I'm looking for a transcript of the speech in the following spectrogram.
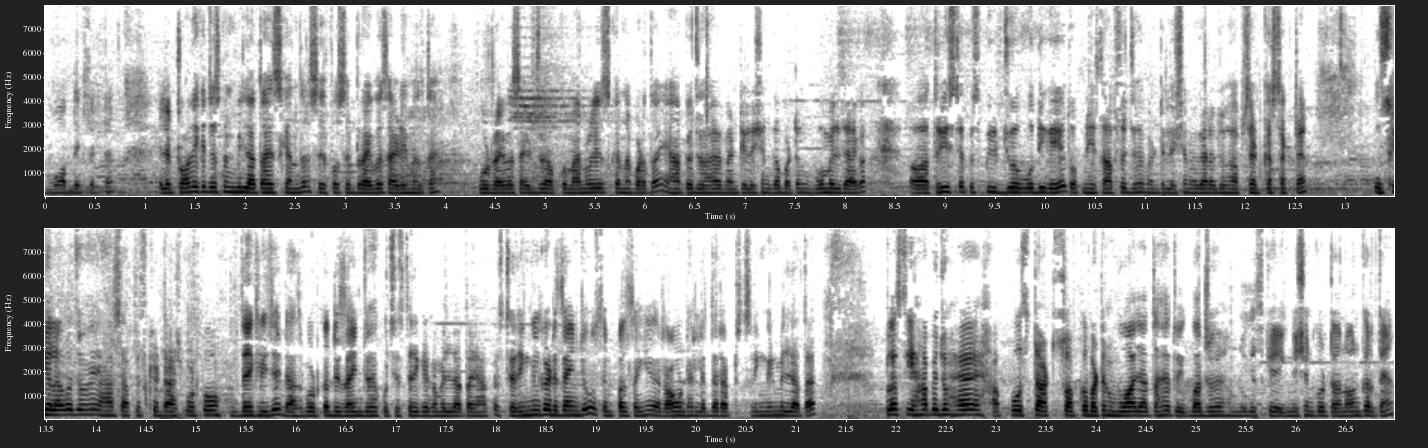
वो आप देख सकते हैं। इलेक्ट्रॉनिक एडजस्टमेंट मिल जाता है इसके अंदर, सिर्फ़ और सिर्फ़ ड्राइवर साइड ही मिलता है। वो ड्राइवर साइड जो आपको मैनुअल यूज़ करना पड़ता है। यहाँ पे जो है वेंटिलेशन का बटन वो मिल जाएगा। थ्री स्टेप स्पीड जो है वो दी गई है तो अपने हिसाब से जो है वेंटिलेशन वगैरह जो है आप सेट कर सकते हैं। उसके अलावा जो है, यहाँ से आप इसके डैशबोर्ड को देख लीजिए। डैशबोर्ड का डिज़ाइन जो है कुछ इस तरीके का मिल जाता है। यहाँ पर स्टेरिंग व्हील का डिज़ाइन जो सिंपल सही है राउंड है लेदर आप स्टेरिंग व्हील मिल जाता है। प्लस यहाँ पे जो है आपको स्टार्ट स्टॉप का बटन वो आ जाता है तो एक बार जो है हम लोग इसके इग्निशन को टर्न ऑन करते हैं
